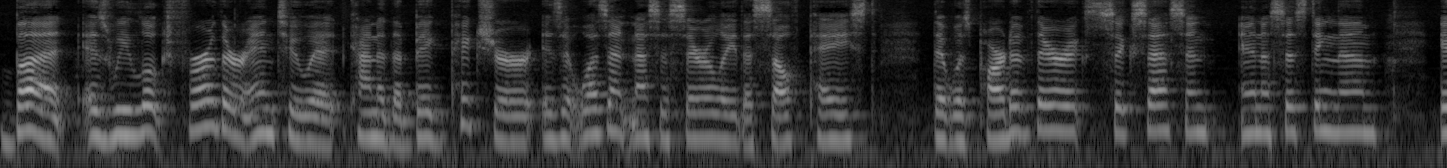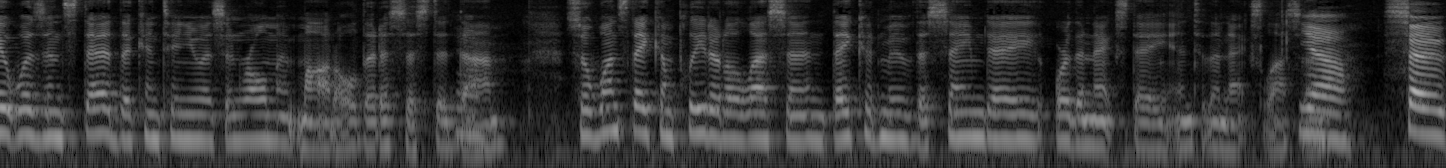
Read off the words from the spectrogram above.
But as we looked further into it, kind of the big picture is it wasn't necessarily the self paced that was part of their success in, in assisting them. It was instead the continuous enrollment model that assisted yeah. them. So once they completed a lesson, they could move the same day or the next day into the next lesson. Yeah. So,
